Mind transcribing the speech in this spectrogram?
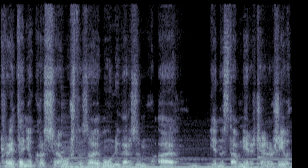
kretanju kroz sve ovo što zovemo univerzum, a jednostavnije rečeno život.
